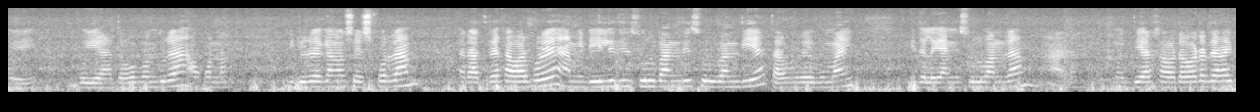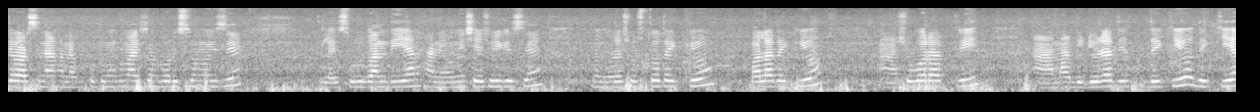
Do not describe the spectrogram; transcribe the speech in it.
ওই বইয়া দেখো বন্ধুরা, এখন ভিডিওটা এখানে শেষ করলাম। রাত্রে খাওয়ার পরে আমি ডেইলি দিন চুল বান্ধি চুল বান্ধিয়া তারপরে ঘুমাই। এটা লাগে আমি চুল বান্ধলাম আর মধ্যে আর খাওয়া দাওয়াটা দেখাইতে পারছি না, এখানে কুটুম কুমাইছেন পরিশ্রম হয়েছে তাহলে চুল বান্ধি আর খানে উনি শেষ হয়ে গেছে। বন্ধুরা, সুস্থ থাকিও ভালো দেখিও শুভরাত্রি। আমার ভিডিওটা দেখিও, দেখিয়া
